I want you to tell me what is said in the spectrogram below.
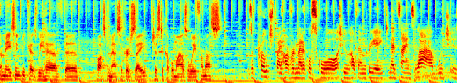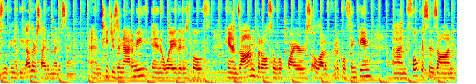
amazing because we have the Boston Massacre site just a couple miles away from us. I was approached by Harvard Medical School to help them create MedScience Lab, which is looking at the other side of medicine and teaches anatomy in a way that is both hands-on but also requires a lot of critical thinking and focuses on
